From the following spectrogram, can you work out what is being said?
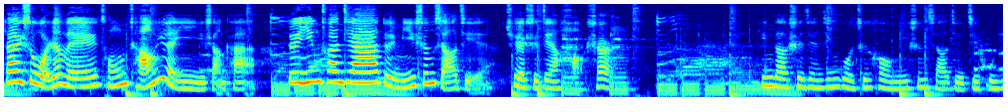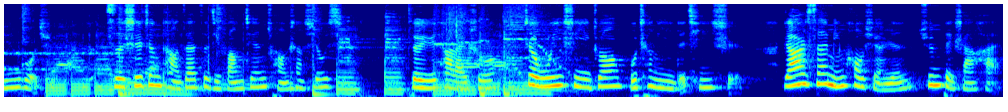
但是我认为从长远意义上看，对英川家、对弥生小姐却是件好事儿。听到事件经过之后，弥生小姐几乎晕过去，此时正躺在自己房间床上休息。对于她来说，这无疑是一桩不称意的亲事。然而，三名候选人均被杀害，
